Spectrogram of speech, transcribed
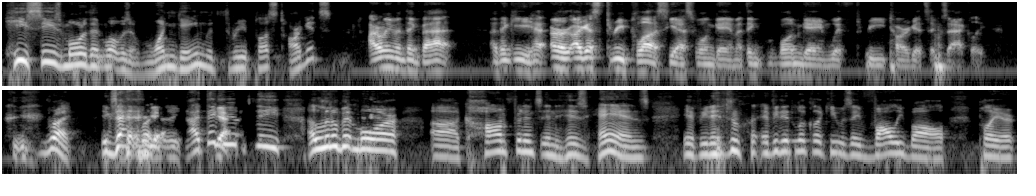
he sees more than what was it, one game with three plus targets? I don't even think that. I think he had, or I guess three plus. Yes, one game. I think one game with three targets exactly. Right. Exactly. Right. I think Yeah. we would see a little bit more uh, confidence in his hands if he didn't if he didn't look like he was a volleyball player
